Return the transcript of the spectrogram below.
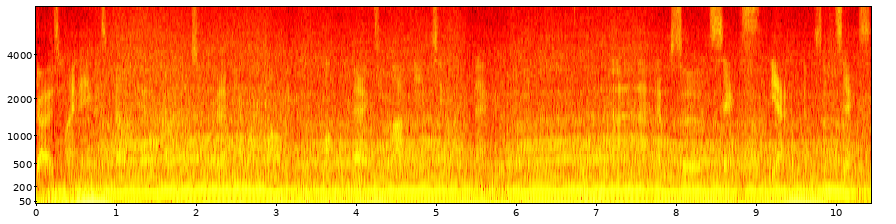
guys? My name is Carnage, or whatever you want to call me. Welcome back to Mafia 2. I'm back with uh, episode 6. Yeah, episode 6.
